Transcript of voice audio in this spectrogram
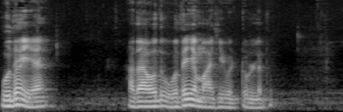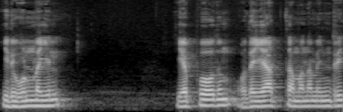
உதய அதாவது உதயமாகிவிட்டுள்ளது. இது உண்மையில் எப்போதும் உதயாத்த மனமின்றி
